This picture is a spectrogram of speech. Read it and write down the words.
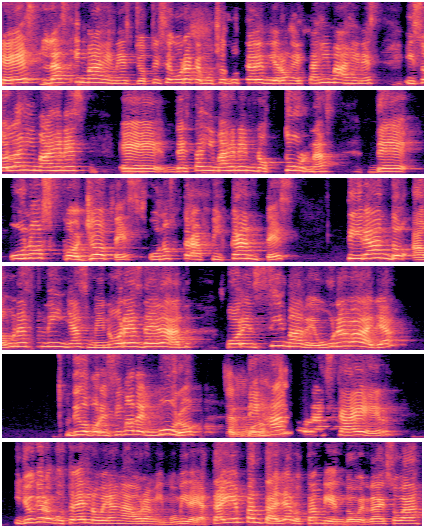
que es las imágenes, yo estoy segura que muchos de ustedes vieron estas imágenes y son las imágenes eh, de estas imágenes nocturnas de unos coyotes, unos traficantes tirando a unas niñas menores de edad por encima de una valla, digo, por encima del muro, dejándolas caer. Y yo quiero que ustedes lo vean ahora mismo. Mira, ya está ahí en pantalla, lo están viendo, ¿verdad? Eso va,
